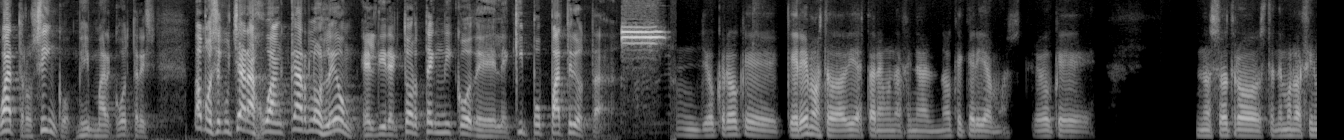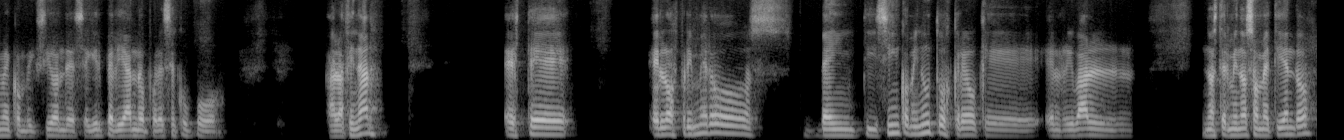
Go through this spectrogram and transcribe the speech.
Cuatro, cinco, me marcó tres. Vamos a escuchar a Juan Carlos León, el director técnico del equipo Patriota. Yo creo que queremos todavía estar en una final, no que queríamos. Creo que nosotros tenemos la firme convicción de seguir peleando por ese cupo a la final. Este, en los primeros 25 minutos creo que el rival nos terminó sometiendo,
